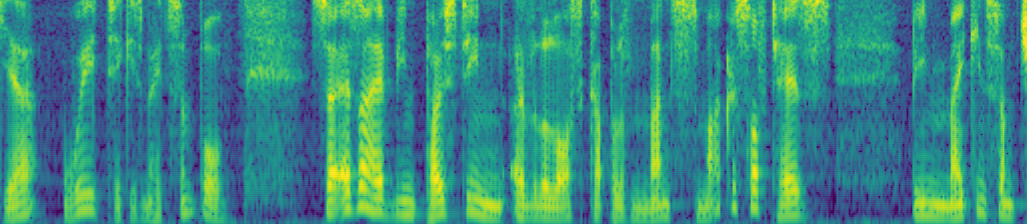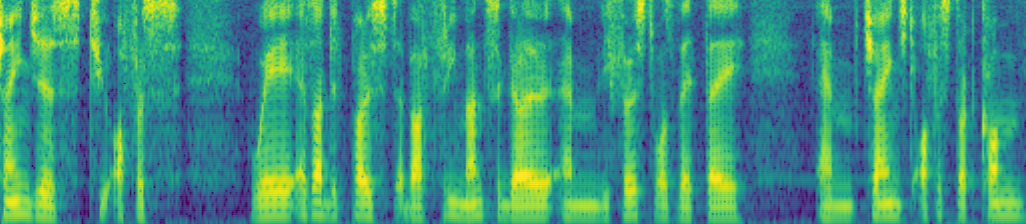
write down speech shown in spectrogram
here, where tech is made simple. So, as I have been posting over the last couple of months, Microsoft has been making some changes to Office. Where, as I did post about three months ago, um, the first was that they um, changed Office.com,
